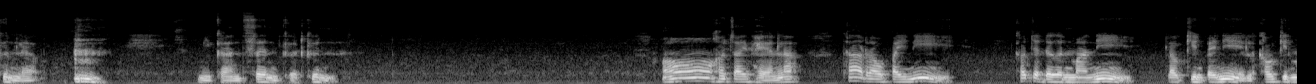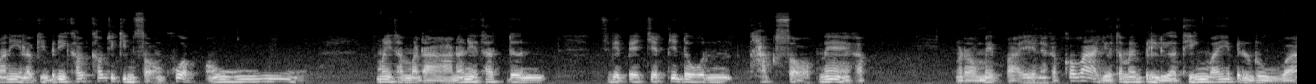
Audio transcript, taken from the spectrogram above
ขึ้นแล้ว มีการเส้นเกิดขึ้น อ๋อ เข้าใจแผนแล้วถ้าเราไปนี่ เขาจะเดินมานี่ เรากินไปนี่เขากินมานี่เรากินไปนี่เขาเขาจะกินสองควบโอ้ไม่ธรรมดานะเนี่ยถ้าเดินสิบเอ็ดไปเจ็ดที่โดนหักศอกแน่ครับ เราไม่ไปนะครับ ก็ว่าอยู่ทำไมเป็นเหลือทิ้งไว้ให้เป็นรูวะ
